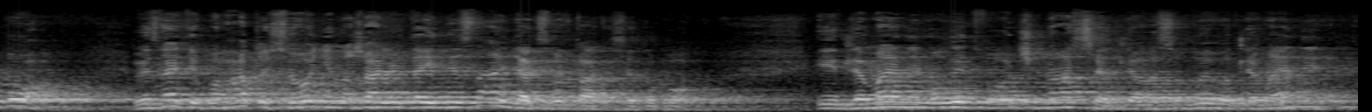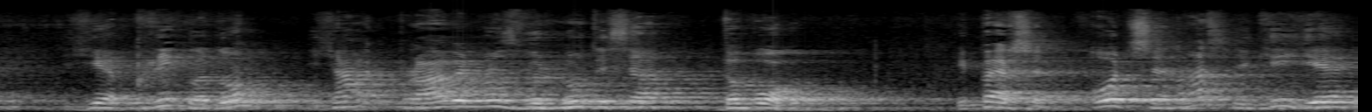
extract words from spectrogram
Бога. Ви знаєте, багато сьогодні, на жаль, людей не знають, як звертатися до Бога. І для мене молитва «Отче для, особливо для мене, є прикладом, як правильно звернутися до Бога. І перше, Отче наш, який є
